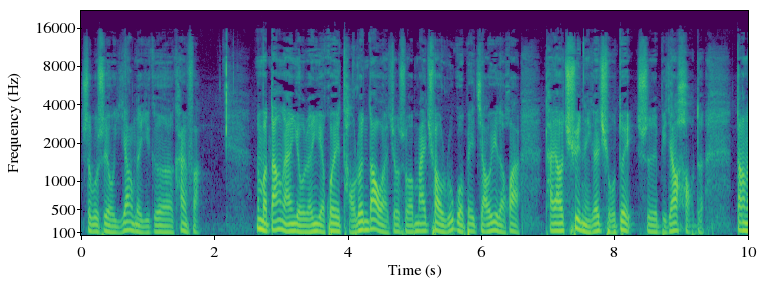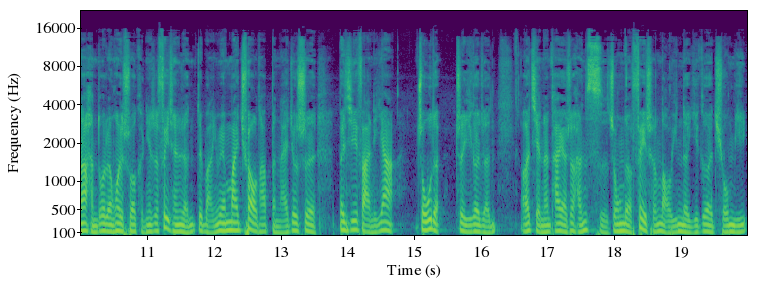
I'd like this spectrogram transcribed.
是不是有一样的一个看法。那么当然有人也会讨论到啊，就是说，Mychal 如果被交易的话，他要去哪个球队是比较好的？当然很多人会说肯定是费城人，对吧？因为 Mychal 他本来就是宾夕法尼亚州的。这一个人，而且呢，他也是很死忠的费城老鹰的一个球迷，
